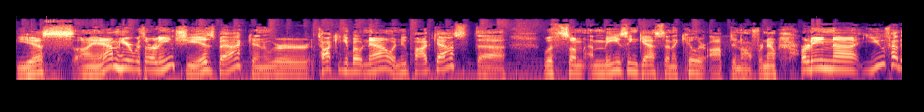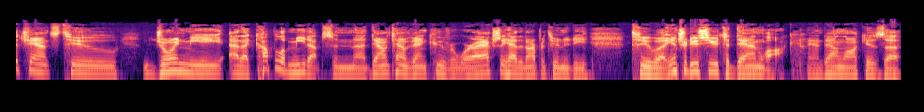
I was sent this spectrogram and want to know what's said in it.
Yes, I am here with Arlene. She is back, and we're talking about now a new podcast uh, with some amazing guests and a killer opt-in offer. Now, Arlene, uh, you've had a chance to join me at a couple of meetups in uh, downtown Vancouver, where I actually had an opportunity to uh, introduce you to Dan Lok. And Dan Lok is a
